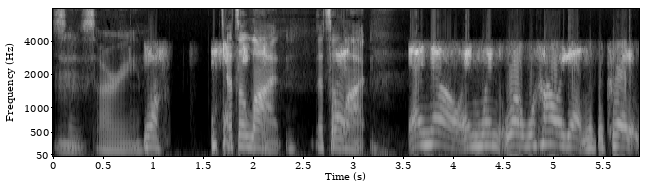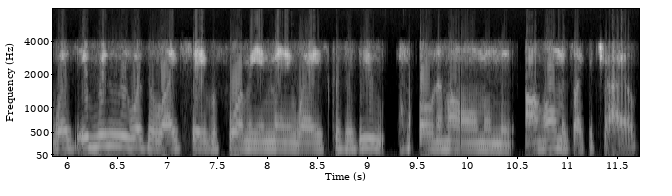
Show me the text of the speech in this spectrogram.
so Mm. sorry. Yeah. That's a lot. That's a lot. I know, and when well, how I got into the credit was it really was a lifesaver for me in many ways because I do own a home, and the, a home is like a child;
